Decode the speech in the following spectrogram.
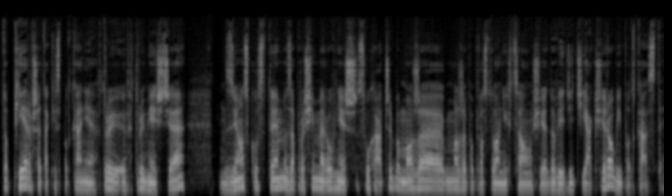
To pierwsze takie spotkanie w, trój, w Trójmieście. W związku z tym zaprosimy również słuchaczy, bo może, może po prostu oni chcą się dowiedzieć, jak się robi podcasty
